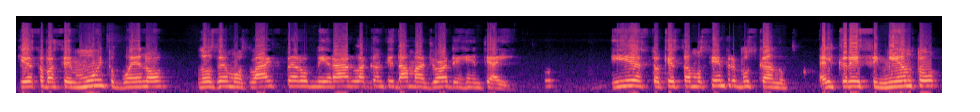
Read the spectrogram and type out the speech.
que esto va a ser muito bueno. Nos vemos lá, espero mirar a quantidade maior de gente aí. E esto que estamos sempre buscando, o crescimento,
